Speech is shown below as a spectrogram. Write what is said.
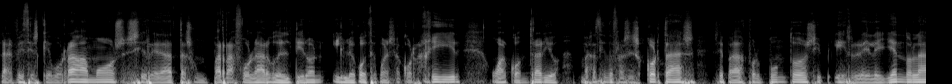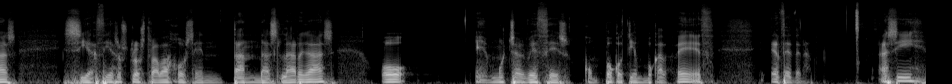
Las veces que borrábamos, si redactas un párrafo largo del tirón y luego te pones a corregir, o al contrario, vas haciendo frases cortas, separadas por puntos y, releyéndolas, si hacías los trabajos en tandas largas o en muchas veces con poco tiempo cada vez, etc. Así,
